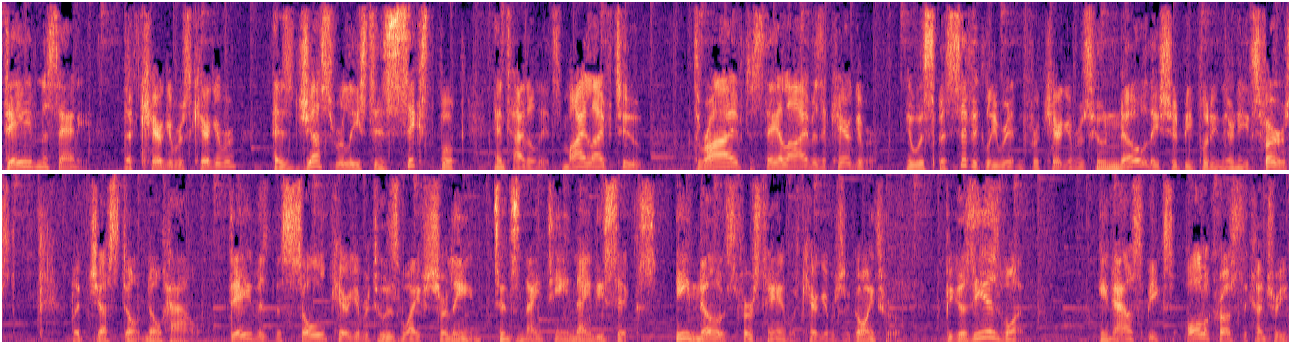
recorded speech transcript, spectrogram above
Dave Nassaney, the caregiver's caregiver, has just released his sixth book entitled It's My Life Too Thrive to Stay Alive as a Caregiver. It was specifically written for caregivers who know they should be putting their needs first, but just don't know how. Dave is the sole caregiver to his wife, Charlene, since 1996. He knows firsthand what caregivers are going through because he is one. He now speaks all across the country,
